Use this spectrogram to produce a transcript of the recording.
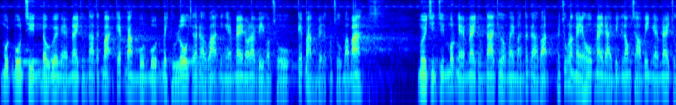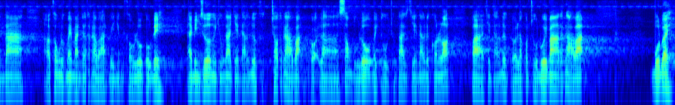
149 đầu đuôi ngày hôm nay chúng ta thất bại kép bằng 44 bạch thủ lô cho tất cả bạn thì ngày hôm nay nó lại về con số kép bằng đấy là con số 33. 1991 ngày hôm nay chúng ta chưa may mắn tất cả bạn. Nói chung là ngày hôm nay Đài Vĩnh Long Trà Vinh ngày hôm nay chúng ta Ờ, không được may mắn cho tất cả bạn về những cầu lô cầu đề. Đại Bình Dương thì chúng ta chiến thắng được, cho tất cả các bạn gọi là song thủ lô, bạch thủ chúng ta chiến thắng được con lót và chiến thắng được đó là con số đuôi ba tất cả các bạn 47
